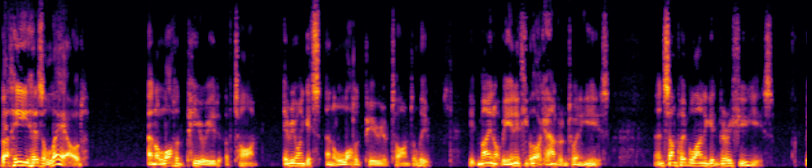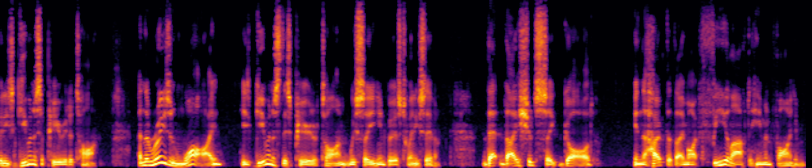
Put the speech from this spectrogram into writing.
But he has allowed an allotted period of time. Everyone gets an allotted period of time to live. It may not be anything like 120 years, and some people only get very few years but He's given us a period of time. And the reason why He's given us this period of time, we see in verse 27 that they should seek God in the hope that they might feel after Him and find Him.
